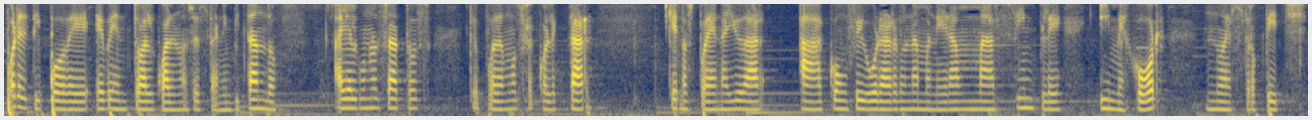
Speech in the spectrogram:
por el tipo de evento al cual nos están invitando. Hay algunos datos que podemos recolectar que nos pueden ayudar a configurar de una manera más simple y mejor nuestro pitch.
